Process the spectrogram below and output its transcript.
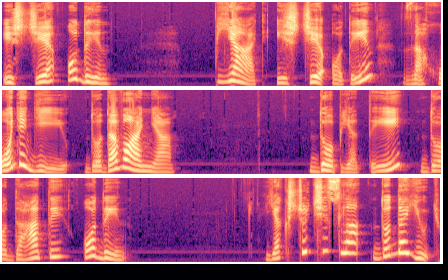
і ще один. П'ять і ще один знаходять дію додавання. До п'яти додати один. Якщо числа додають,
